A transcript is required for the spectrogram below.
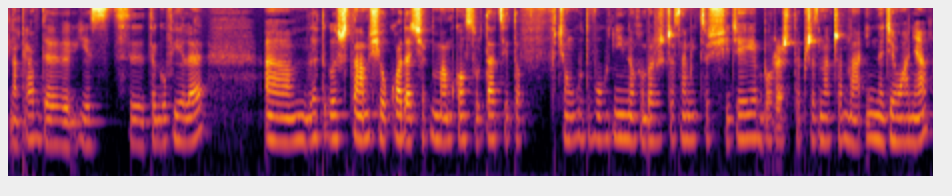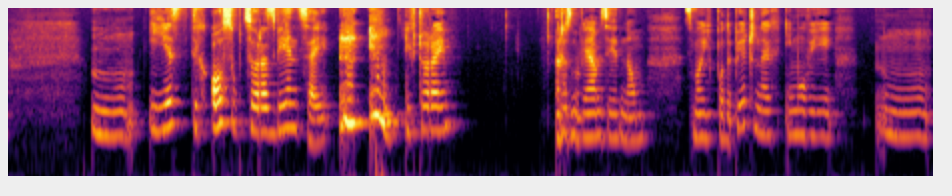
naprawdę jest tego wiele. Dlatego staram się układać, jakby mam konsultację, to w ciągu dwóch dni, no chyba, że czasami coś się dzieje, bo resztę przeznaczam na inne działania. Um, I jest tych osób coraz więcej. I wczoraj rozmawiałam z jedną z moich podopiecznych i mówi um,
